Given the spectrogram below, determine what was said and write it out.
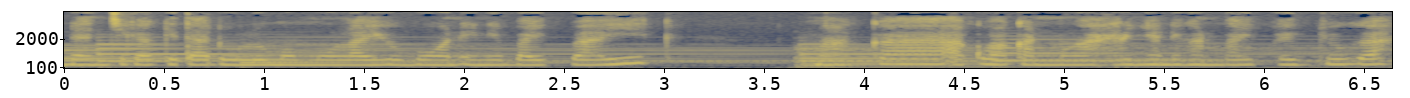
Dan jika kita dulu memulai hubungan ini baik-baik, maka aku akan mengakhirinya dengan baik-baik juga.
